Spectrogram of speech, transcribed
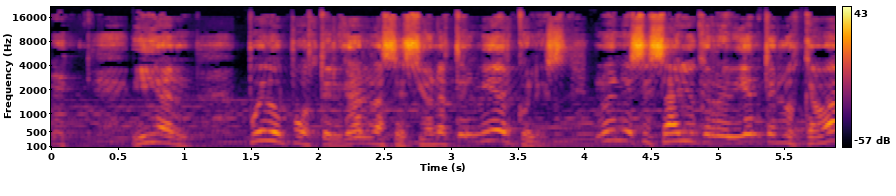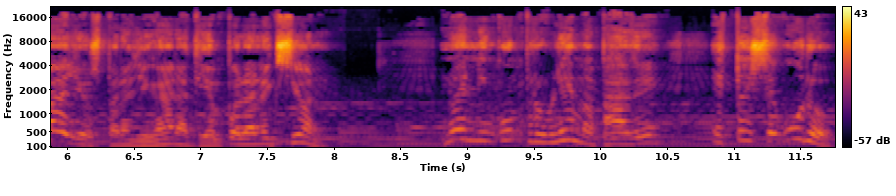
Ian, puedo postergar la sesión hasta el miércoles. No es necesario que revienten los caballos para llegar a tiempo a la lección. No es ningún problema, padre. Estoy seguro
